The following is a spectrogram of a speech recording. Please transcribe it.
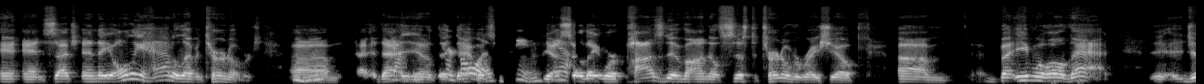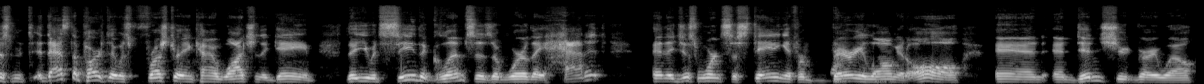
and, and, such. And they only had 11 turnovers. Mm-hmm. Um, uh, that yeah, you know that, that was yeah, yeah, So they were positive on the assist to turnover ratio. Um, but even with all that, just that's the part that was frustrating kind of watching the game that you would see the glimpses of where they had it and they just weren't sustaining it for very long at all and and didn't shoot very well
